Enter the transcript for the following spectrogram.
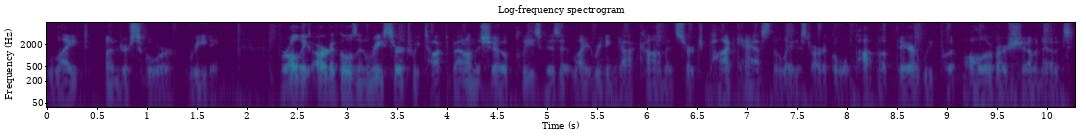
light underscore reading. For all the articles and research we talked about on the show, please visit lightreading.com and search podcast. The latest article will pop up there. We put all of our show notes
